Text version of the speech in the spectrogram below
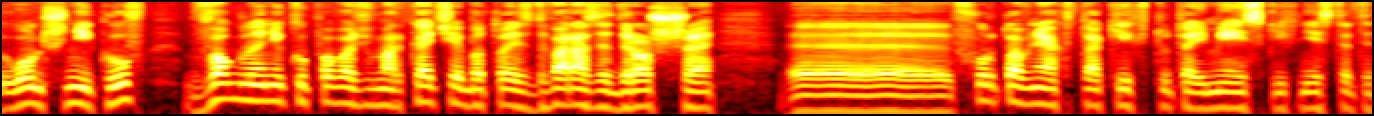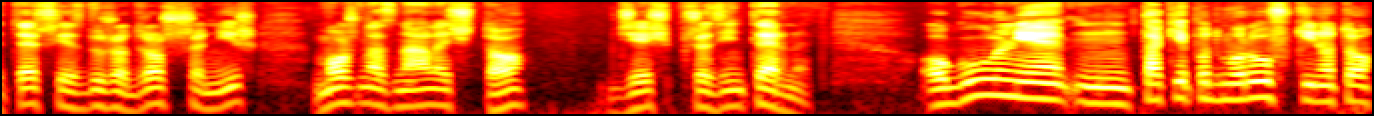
łączników w ogóle nie kupować w markecie, bo to jest dwa razy droższe. E, W hurtowniach takich tutaj miejskich niestety też jest dużo droższe niż można znaleźć to gdzieś przez internet. Ogólnie mm, takie podmurówki, no to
